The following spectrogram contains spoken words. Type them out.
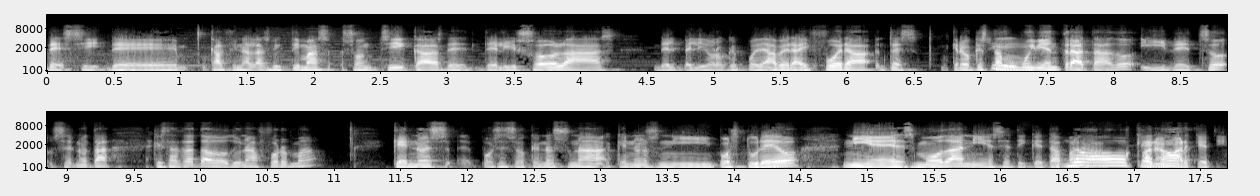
que al final las víctimas son chicas, de, del ir solas, del peligro que puede haber ahí fuera. Entonces, creo que está Sí. muy bien tratado y de hecho se nota que está tratado de una forma que no es, eh, pues eso, que no es una, que no es ni postureo, ni es moda, ni es etiqueta para, No, que para no. marketing.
